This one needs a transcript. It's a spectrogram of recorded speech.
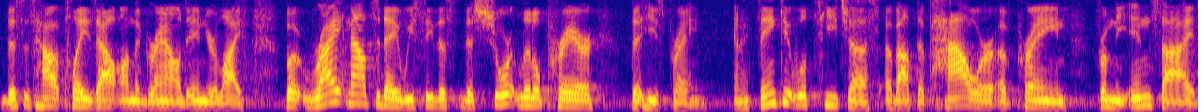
This is how it plays out on the ground in your life. But right now, today, we see this, this short little prayer that he's praying. And I think it will teach us about the power of praying from the inside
